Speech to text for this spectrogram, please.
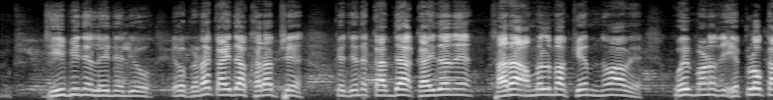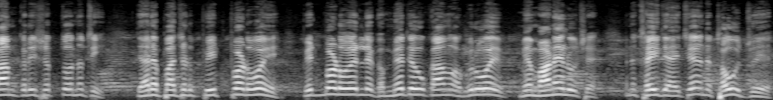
જીબીને લઈને લ્યો, એવા ઘણા કાયદા ખરાબ છે કે જેને કાયદા, કાયદાને સારા અમલમાં કેમ ન આવે. કોઈ માણસ એકલો કામ કરી શકતો નથી. જ્યારે પાછળ પીઠબળ હોય પીઠબળ હોય એટલે ગમે તેવું કામ અઘરું હોય, મેં માનેલું છે અને થઈ જાય છે અને થવું જ જોઈએ.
